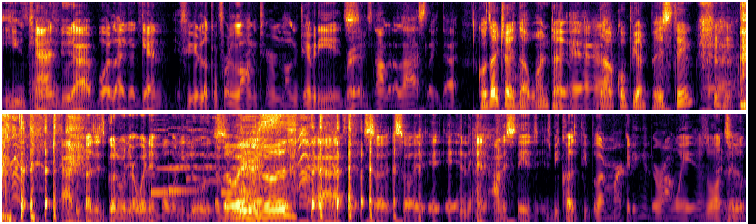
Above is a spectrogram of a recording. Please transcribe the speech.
you can do that, but like again, if you're looking for long term longevity, it's, Right. it's not gonna last like that. Because I tried that one time. Yeah. That copy and paste thing. Yeah, because it's good when you're winning, but when you lose, The way you lose. yeah. So, so it, it, it- and, and honestly, it's, it's because people are marketing in the wrong way as well too.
